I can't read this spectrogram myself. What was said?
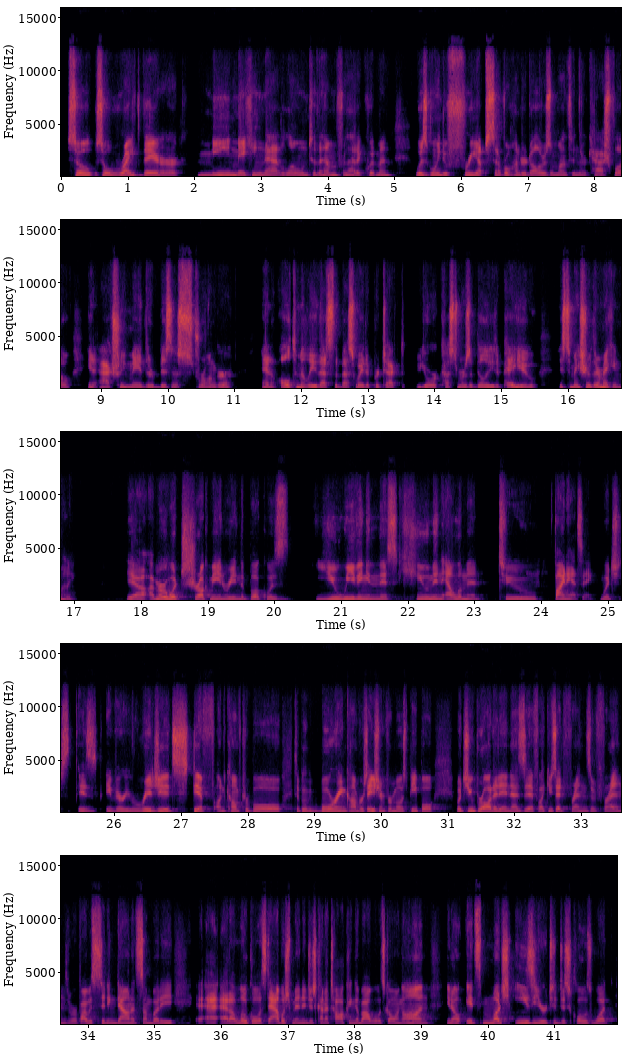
So, so right there, me making that loan to them for that equipment was going to free up several hundred dollars a month in their cash flow. It actually made their business stronger. And ultimately, that's the best way to protect your customer's ability to pay you is to make sure they're making money. Yeah. I remember what struck me in reading the book was you weaving in this human element to financing, which is a very rigid, stiff, uncomfortable, typically boring conversation for most people. But you brought it in as if, like you said, friends of friends, or if I was sitting down at somebody at, at a local establishment and just kind of talking about what's going on, you know, it's much easier to disclose what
